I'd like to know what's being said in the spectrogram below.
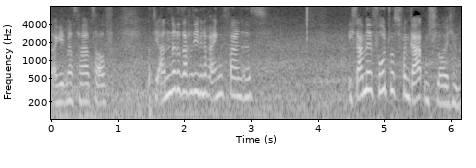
da geht mir das Herz auf. Die andere Sache, die mir noch eingefallen ist, ich sammle Fotos von Gartenschläuchen.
